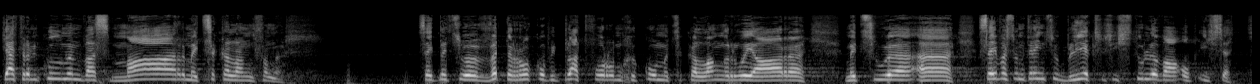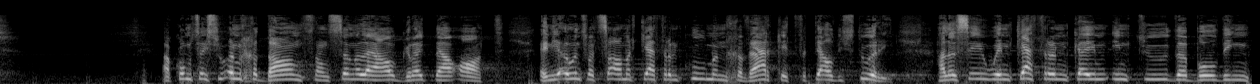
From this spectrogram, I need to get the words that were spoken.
Catherine Kuhlman was maar met sulke lang vingers. Sy het met so 'n wit rok op die platform gekom met sulke lang rooi hare met so uh sy was omtrent so bleek soos die stoele waarop u sit. Dan kom sy so ingedans dan sing hulle how great thou art. En die ouens wat saam met Catherine Kuhlman gewerk het, vertel die storie. Hulle sê when Catherine came into the building,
